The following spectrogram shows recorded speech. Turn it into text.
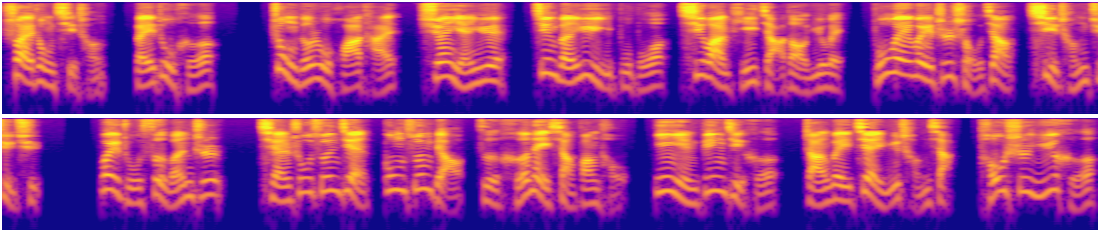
率众弃城，北渡河。仲德入华台，宣言曰：今本欲以不薄七万匹甲到于魏，不为魏之守将弃城俱去。魏主嗣闻之。遣书孙建、公孙表自河内向方头，因引兵济河，斩魏见于城下，投尸于河。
